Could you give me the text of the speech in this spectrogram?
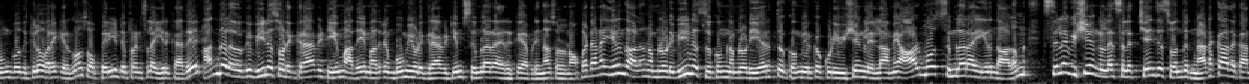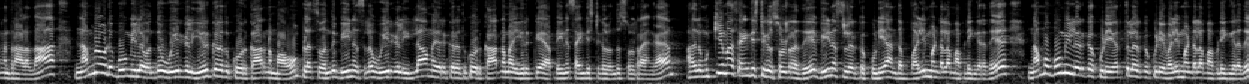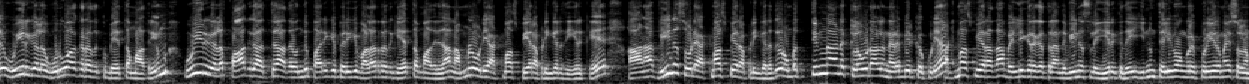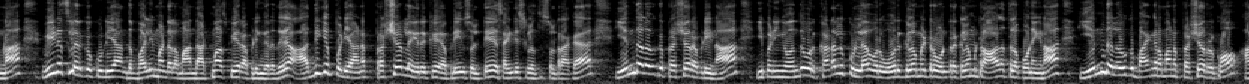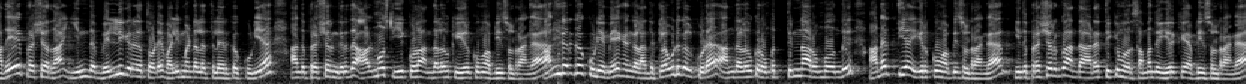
ஒன்பது கிலோ வரைக்கும் இருக்கும். ஸோ பெரிய டிஃப்ரென்ஸ்லாம் இருக்காது. அந்த அளவுக்கு வீனஸோட கிராவிட்டியும் அதே மாதிரி நம்ம பூமியோட கிராவிட்டியும் சிம்லராக இருக்கு அப்படின்னு தான் சொல்லணும். பட் ஆனால் இருந்தாலும் நம்மளோட வீனஸுக்கும் நம்மளுடைய எர்த்துக்கும் இருக்கக்கூடிய விஷயங்கள் எல்லாமே ஆல்மோஸ்ட் சிம்லராக இருந்தாலும் சில விஷயங்களில் சில சேஞ்சஸ் வந்து நடக்காத காரணத்தினால தான் நம்மளோட பூமியில் வந்து உயிர்கள் இருக்கிறதுக்கு ஒரு காரணமாகவும் ப்ளஸ் வந்து வீனஸ்ல உயிர்கள் இல்லாமல் இருக்கிறதுக்கு ஒரு காரணமாக இருக்கு அப்படின்னு சயின்டிஸ்ட்டுகள் வந்து சொல்றாங்க. அதில் முக்கியமாக சயின்டிஸ்ட்டுகள் சொல்றது வீனஸில் இருக்கக்கூடிய அந்த வளிமண்டலம் அப்படிங்கிறது நம்ம பூமியில் இருக்கக்கூடிய இடத்துல இருக்கக்கூடிய வளிமண்டலம் அப்படிங்கிறது உயிர்களை உருவாக்குறதுக்கு ஏற்ற மாதிரியும் உயிர்களை பாதுகாத்து அதை வந்து பருகி பெருகி வளர்றதுக்கு ஏற்ற மாதிரி தான் நம்மளுடைய அட்மாஸ்பியர் அப்படிங்கிறது இருக்கு. ஆனால் வீனஸோட அட்மாஸ்பியர் அப்படிங்கிறது ரொம்ப தின்னான க்ளவுடால் நிரம்பி இருக்க இருக்கக்கூடிய அட்மாஸ்பியரா தான் வெள்ளி கிரகத்துல அந்த வீனஸ்ல இருக்குது. இன்னும் தெளிவா உங்களுக்கு புரியுற மாதிரி சொல்லணும்னா வீனஸ்ல இருக்கக்கூடிய அந்த வளிமண்டலம் அந்த அட்மாஸ்பியர் அப்படிங்கிறது அதிகப்படியான ப்ரெஷர்ல இருக்கு அப்படின்னு சொல்லிட்டு சயின்டிஸ்ட்கள் வந்து சொல்றாங்க. எந்த அளவுக்கு ப்ரெஷர் அப்படின்னா இப்போ நீங்க வந்து ஒரு கடலுக்குள்ள ஒரு ஒரு கிலோமீட்டர் ஒன்றரை கிலோமீட்டர் ஆழத்துல போனீங்கன்னா எந்த அளவுக்கு பயங்கரமான ப்ரெஷர் இருக்கும் அதே ப்ரெஷர் தான் இந்த வெள்ளி கிரகத்தோட வளிமண்டலத்தில் இருக்கக்கூடிய அந்த ப்ரெஷருங்கிறது ஆல்மோஸ்ட் ஈக்குவலாக அந்த அளவுக்கு இருக்கும் அப்படின்னு சொல்றாங்க. அங்க இருக்கக்கூடிய மேகங்கள் அந்த கிளவுடுகள் கூட அந்த அளவுக்கு ரொம்ப தின்னாக ரொம்ப வந்து அடர்த்தியாக இருக்கும் அப்படின்னு சொல்கிறாங்க இந்த ப்ரெஷருக்கும் அந்த அடர்த்திக்கும் ஒரு சம்மந்தம் இருக்குது அப்படின்னு சொல்கிறாங்க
